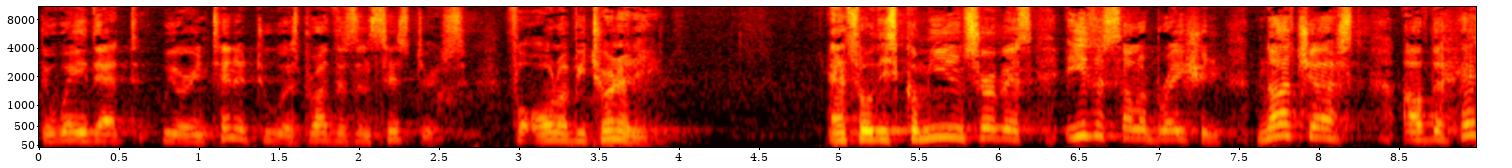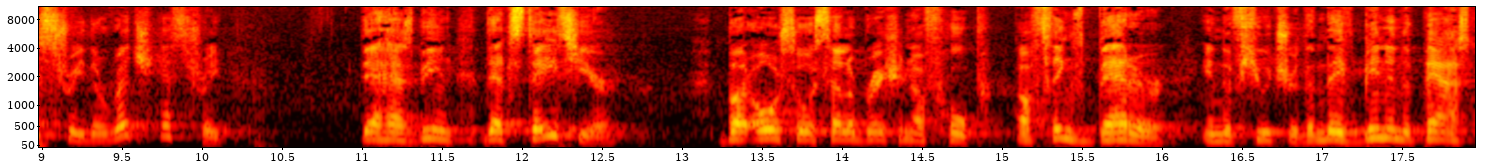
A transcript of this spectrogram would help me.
the way that we are intended to as brothers and sisters for all of eternity. And so, this communion service is a celebration not just of the history, the rich history that has been, that stays here, but also a celebration of hope, of things better in the future than they've been in the past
